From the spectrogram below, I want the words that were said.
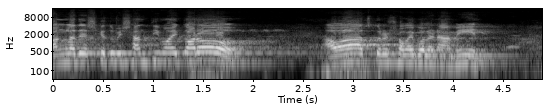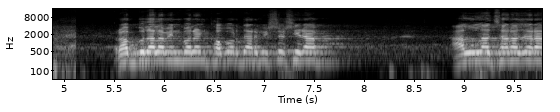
বাংলাদেশকে তুমি শান্তিময় করো। আওয়াজ করে সবাই বলেন আমিন। রব্বুল আলমিন বলেন, খবরদার বিশ্বাসীরা আল্লাহ ছাড়া যারা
